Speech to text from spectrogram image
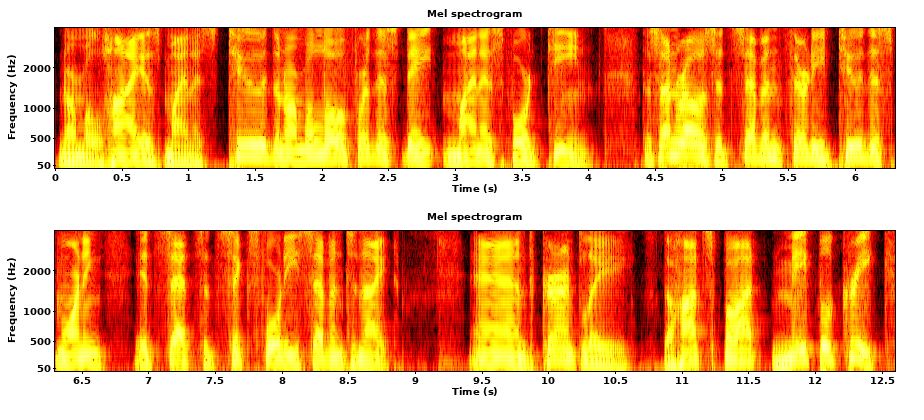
Normal high is minus 2. The normal low for this date, minus 14. The sun rose at 7.32 this morning. It sets at 6.47 tonight. And currently, the hot spot, Maple Creek,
